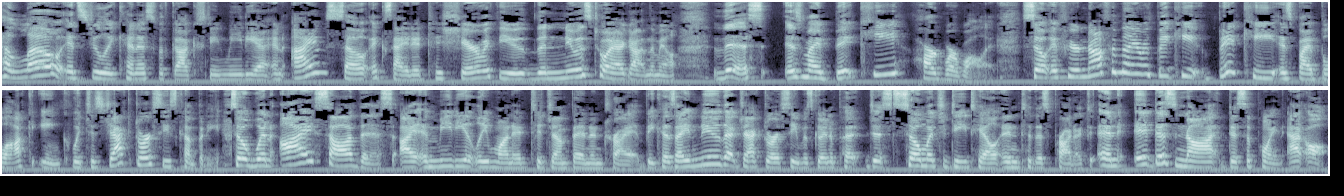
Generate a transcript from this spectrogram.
Hello, it's Julie Kennis with Gokhshtein Media, and I am so excited to share with you the newest toy I got in the mail. This is my Bitkey hardware wallet. So if you're not familiar with Bitkey, Bitkey is by Block Inc., which is Jack Dorsey's company. So when I saw this, I immediately wanted to jump in and try it because I knew that Jack Dorsey was going to put just so much detail into this product, and it does not disappoint at all.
